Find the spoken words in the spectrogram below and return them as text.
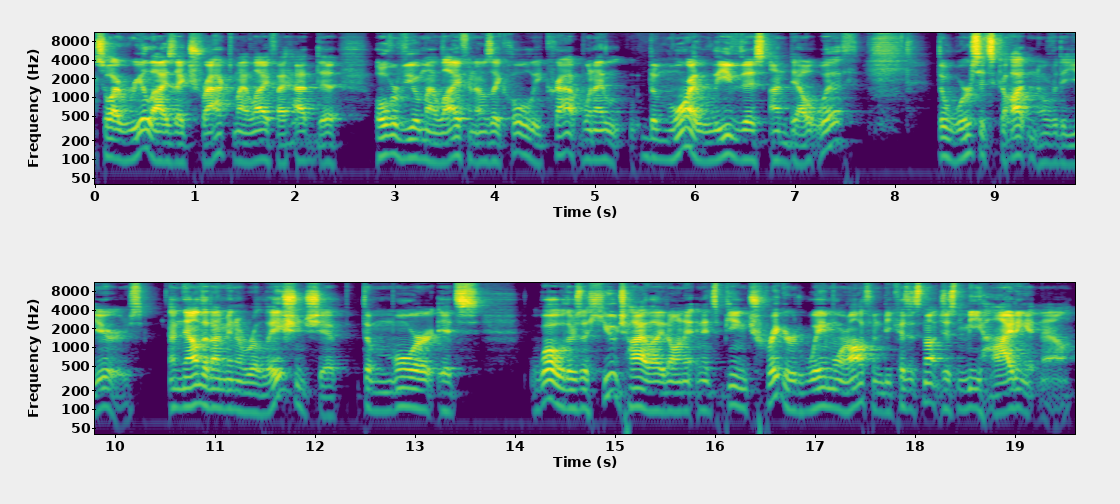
So I realized I tracked my life. I had the overview of my life and I was like, holy crap, when I the more I leave this undealt with, the worse it's gotten over the years. And now that I'm in a relationship, the more it's whoa, there's a huge highlight on it and it's being triggered way more often because it's not just me hiding it now.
